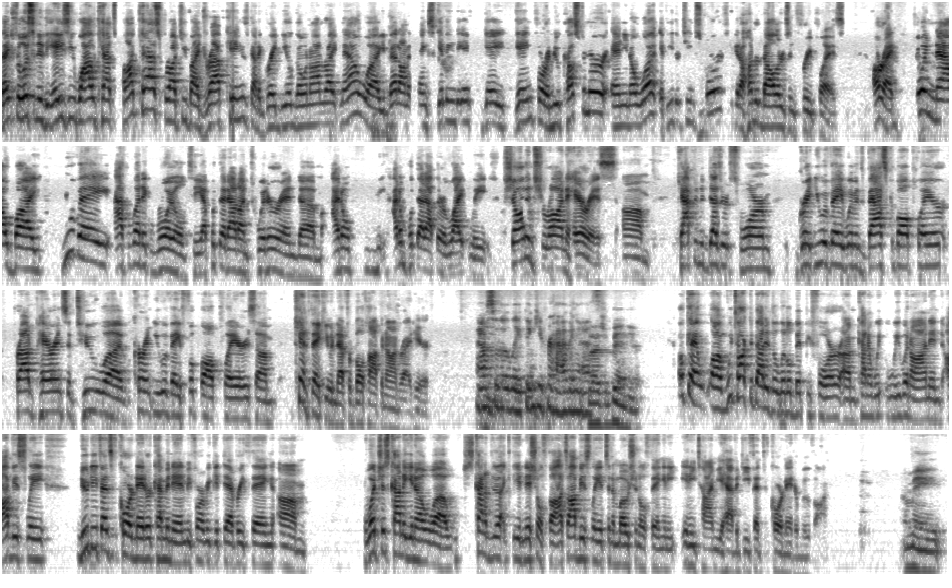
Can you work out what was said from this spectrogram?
Thanks for listening to the AZ Wildcats podcast brought to you by DraftKings. Got a great deal going on right now. Uh, you bet on a Thanksgiving game, game for a new customer. And you know what? If either team scores, you get $100 in free plays. All right. Joined now by U of A athletic royalty. I put that out on Twitter, and um, I don't I don't put that out there lightly. Sean and Cha-Ron Harris, um, captain of Desert Swarm, great U of A women's basketball player proud parents of two uh, current U of A football players. Um, can't thank you enough for both hopping on right here. Absolutely. Thank you for having us. Pleasure being here. Okay, um, we talked about it a little bit before. Um, kind of we, we went on, and obviously, new defensive coordinator coming in. Before we get to everything, um, what just kind of you know, uh, just kind of like the initial thoughts. Obviously, it's an emotional thing. Any anytime you have a defensive coordinator move on. I mean,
